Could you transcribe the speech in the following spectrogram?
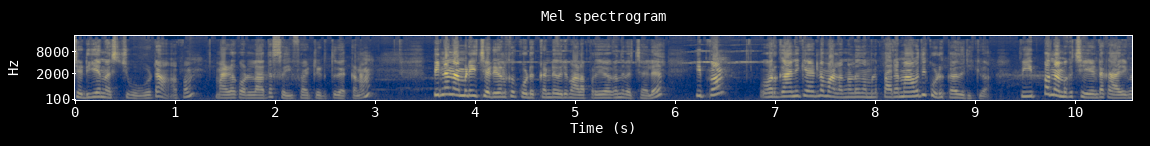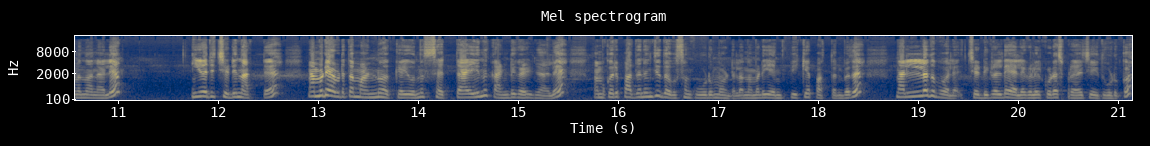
ചെടിയെ നശിച്ചു പോകും കേട്ടോ. അപ്പം മഴ കൊള്ളാതെ സേഫായിട്ട് എടുത്ത് വെക്കണം. പിന്നെ നമ്മുടെ ഈ ചെടികൾക്ക് കൊടുക്കേണ്ട ഒരു വളപ്രയോഗം എന്ന് വെച്ചാൽ ഇപ്പം ഓർഗാനിക് ആയിട്ടുള്ള വളങ്ങൾ നമ്മൾ പരമാവധി കൊടുക്കാതിരിക്കുക. അപ്പോൾ ഇപ്പം നമുക്ക് ചെയ്യേണ്ട കാര്യങ്ങളെന്ന് പറഞ്ഞാൽ ഈ ഒരു ചെടി നട്ട് നമ്മുടെ അവിടുത്തെ മണ്ണുമൊക്കെ ഒന്ന് സെറ്റായി എന്ന് കണ്ടു കഴിഞ്ഞാൽ നമുക്കൊരു പതിനഞ്ച് ദിവസം കൂടുമ്പോൾ ഉണ്ടല്ലോ നമ്മുടെ എൻ പി കെ പത്തൊൻപത് നല്ലതുപോലെ ചെടികളുടെ ഇലകളിൽ കൂടെ സ്പ്രേ ചെയ്ത് കൊടുക്കുക.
